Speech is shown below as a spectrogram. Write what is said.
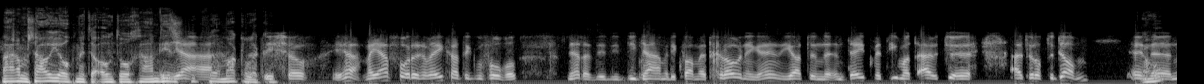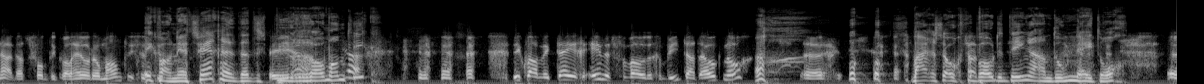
waarom zou je ook met de auto gaan? Dit is natuurlijk veel makkelijker. Het is zo. Ja, maar ja, vorige week had ik bijvoorbeeld... Ja, die, die, die dame die kwam uit Groningen. en Die had een, een date met iemand uit, eh, uit Rotterdam. En Oh. eh, nou, dat vond ik wel heel romantisch. Ik wou net zeggen, dat is puur Ja, romantiek. Die kwam ik tegen in het verboden gebied, dat ook nog. Eh, Waren ze ook verboden dingen aan doen? Nee, toch? Eh,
